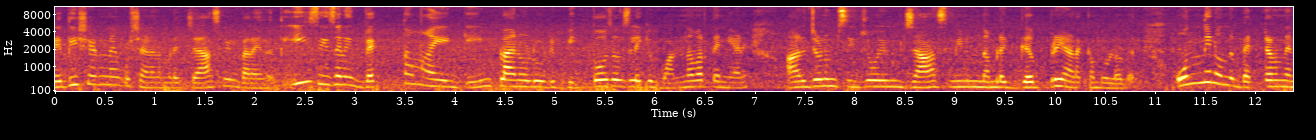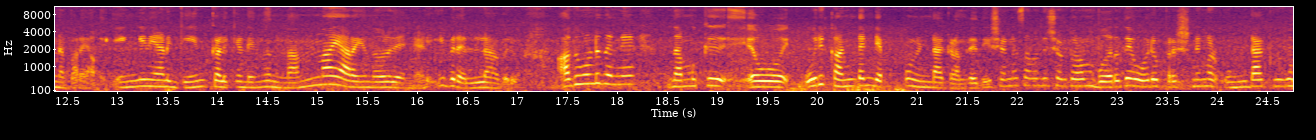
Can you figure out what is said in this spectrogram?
രതീഷേട്ടനെ കുറിച്ചാണ് നമ്മുടെ ജാസ്മിൻ പറയുന്നത്. ഈ സീസണിൽ വ്യക്തമായ ഗെയിം പ്ലാനോടുകൂടി ബിഗ് ബോസ് ഹൗസിലേക്ക് വന്നവർ തന്നെയാണ് അർജുനും സിജോയും ജാസ്മിനും നമ്മുടെ ഗബ്രി അടക്കമുള്ളവർ. ഒന്നിനൊന്ന് ബെറ്റർ എന്ന് തന്നെ പറയാം. എങ്ങനെയാണ് ഗെയിം കളിക്കേണ്ടതെന്ന് നന്നായി അറിയുന്നവർ തന്നെയാണ് ഇവരെല്ലാവരും. അതുകൊണ്ട് തന്നെ നമുക്ക് ഒരു കണ്ടന്റ് എപ്പോൾ ഉണ്ടാക്കണം? രതീഷനെ സംബന്ധിച്ചിടത്തോളം വെറുതെ ഓരോ പ്രശ്നങ്ങൾ ഉണ്ടാക്കുക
